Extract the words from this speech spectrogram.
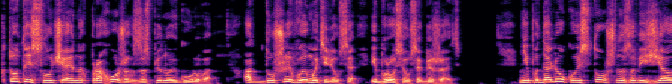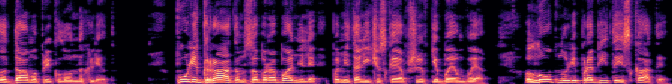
Кто-то из случайных прохожих за спиной Гурова от души выматерился и бросился бежать. Неподалеку истошно завизжала дама преклонных лет. Пули градом забарабанили по металлической обшивке БМВ, лопнули пробитые скаты,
